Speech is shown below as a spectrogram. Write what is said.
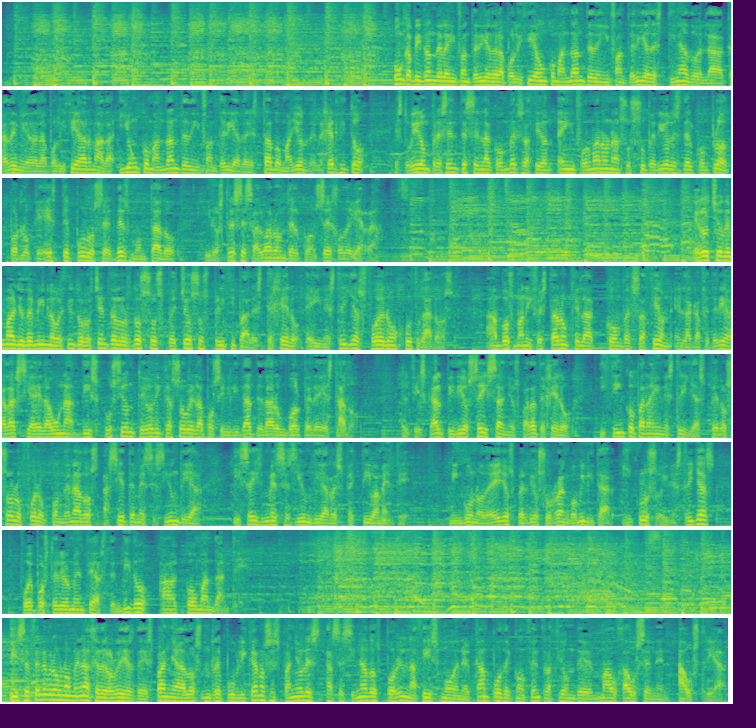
Un capitán de la Infantería de la Policía, un comandante de Infantería destinado en la Academia de la Policía Armada y un comandante de Infantería del Estado Mayor del Ejército estuvieron presentes en la conversación e informaron a sus superiores del complot, por lo que este pudo ser desmontado y los tres se salvaron del Consejo de Guerra. El 8 de mayo de 1980 los dos sospechosos principales, Tejero e Inestrillas, fueron juzgados. Ambos manifestaron que la conversación en la cafetería Galaxia era una discusión teórica sobre la posibilidad de dar un golpe de Estado. El fiscal pidió seis años para Tejero y cinco para Inestrillas, pero solo fueron condenados a siete meses y un día y seis meses y un día respectivamente. Ninguno de ellos perdió su rango militar, incluso Inestrillas fue posteriormente ascendido a comandante. Y se celebra un homenaje de los reyes de España a los republicanos españoles asesinados por el nazismo en el campo de concentración de Mauthausen en Austria.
